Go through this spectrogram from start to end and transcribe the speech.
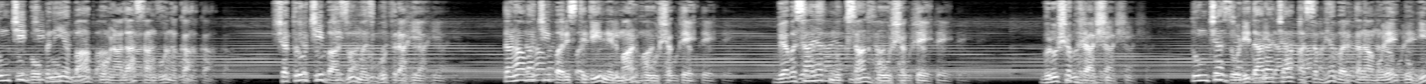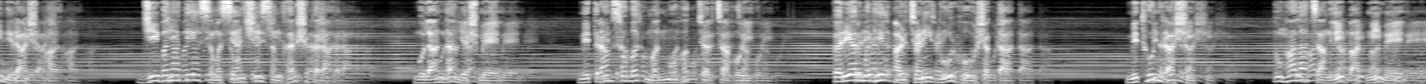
तुमची गोपनीय बाब कोणाला सांगू नका. शत्रूची बाजू मज़बूत राहील. तणावाची परिस्थिती निर्माण होऊ शकते. व्यवसायात नुकसान होऊ शकते. वृषभ राशी. तुमच्या जोडीदाराच्या असभ्य वर्तनामुळे तुम्ही निराश व्हाल. जीवनातील समस्यांशी संघर्ष करा. मुलांना यश मिळेल. मित्रांसोबत मनमोहक चर्चा होईल. करिअरमधील अडचणी दूर होऊ शकतात. मिथुन राशी. तुम्हाला चांगली बातमी मिळेल.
